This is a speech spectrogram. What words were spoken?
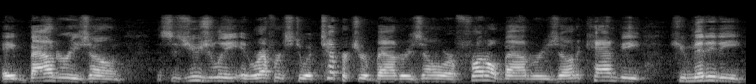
a boundary zone. This is usually in reference to a temperature boundary zone or a frontal boundary zone. It can be humidity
